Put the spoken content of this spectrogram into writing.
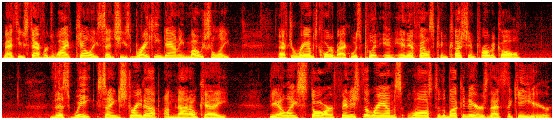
Matthew Stafford's wife, Kelly, said she's breaking down emotionally after Rams quarterback was put in NFL's concussion protocol this week, saying straight up, I'm not okay. The LA Star finished the Rams' loss to the Buccaneers. That's the key here.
